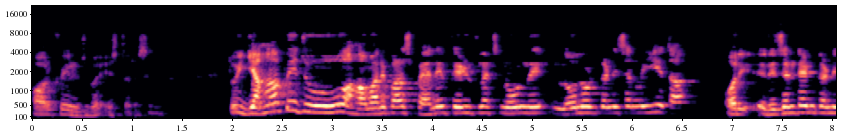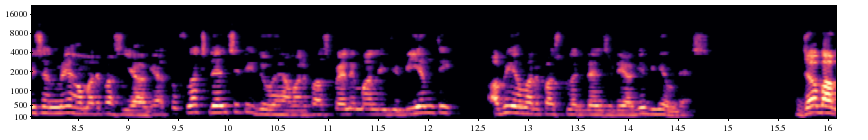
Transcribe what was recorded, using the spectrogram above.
और फिर जो है इस तरह से तो यहाँ पे जो हमारे पास पहले field flux no no load condition में ये था और रिजल्टेंट कंडीशन में हमारे पास ये आ गया। तो फ्लक्स डेंसिटी जो है हमारे पास पहले मान लीजिए बी थी, अभी हमारे पास फ्लक्स डेंसिटी आ गई बी डैश जब आप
